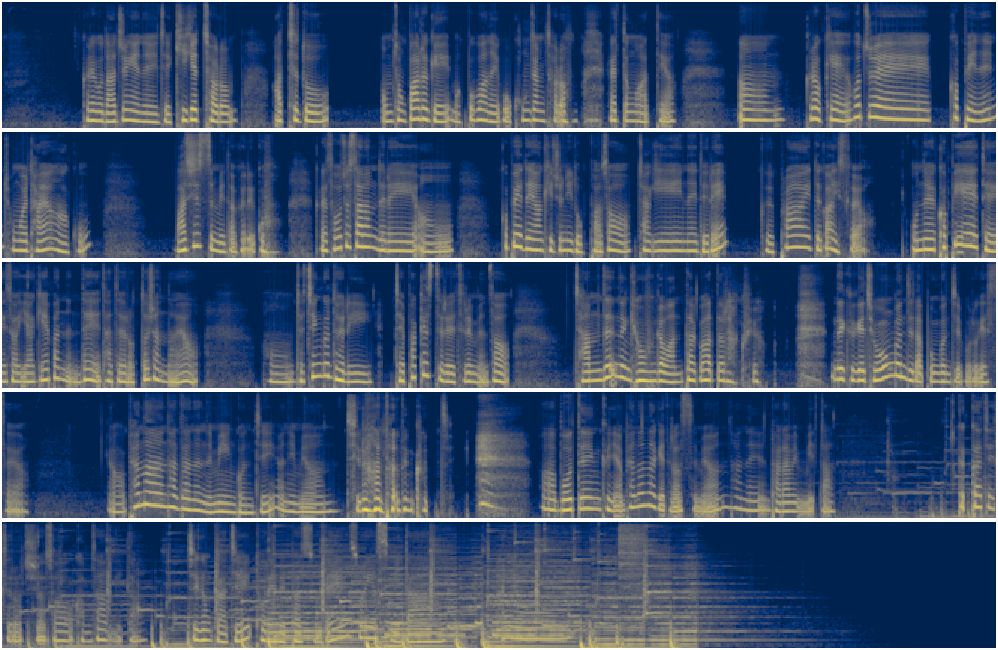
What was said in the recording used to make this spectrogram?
그리고 나중에는 이제 기계처럼 아트도 엄청 빠르게 막 뽑아내고 공장처럼 그랬던 것 같아요. 음, 그렇게 호주의 커피는 정말 다양하고 맛있습니다. 그리고 그래서 호주 사람들이 어, 커피에 대한 기준이 높아서 자기네들의 그 프라이드가 있어요. 오늘 커피에 대해서 이야기해봤는데 다들 어떠셨나요? 어, 제 친구들이 제 팟캐스트를 들으면서 잠드는 경우가 많다고 하더라고요. 근데 그게 좋은 건지 나쁜 건지 모르겠어요. 어, 편안하다는 의미인 건지 아니면 지루하다는 건지. 어, 뭐든 그냥 편안하게 들었으면 하는 바람입니다. 끝까지 들어주셔서 감사합니다. 지금까지 도레미파솔의 소리였습니다.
